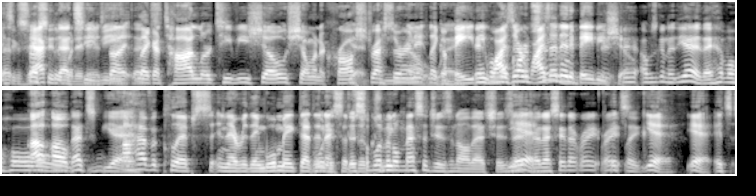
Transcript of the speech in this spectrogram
That's exactly that what it is. TV, Like, like a toddler TV show showing a cross dresser in No it, like way. a baby. Why is there? Why is that in a baby They- show? they- I was gonna. Yeah, they have a whole. I'll, I'll- that's yeah. I'll have a clips and everything. We'll make that the What next is- the subliminal we- messages and all that shit. Is Yeah. that, did I say that right? Right? Like yeah, yeah, it's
